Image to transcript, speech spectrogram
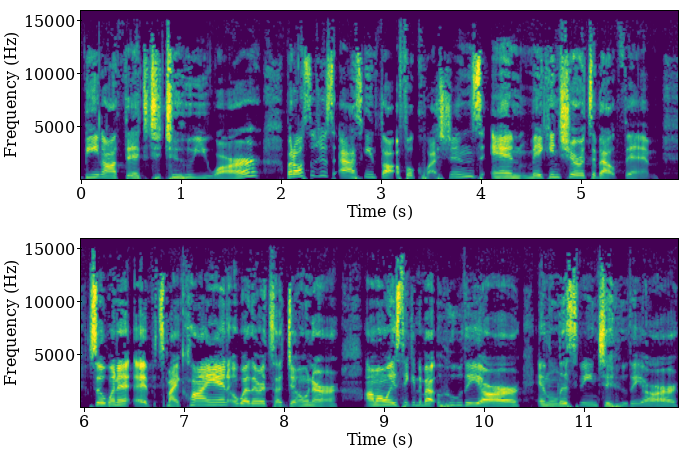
being authentic to, to who you are, but also just asking thoughtful questions and making sure it's about them. So when it, it's my client or whether it's a donor, I'm always thinking about who they are and listening to who they are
